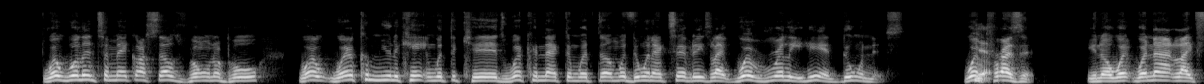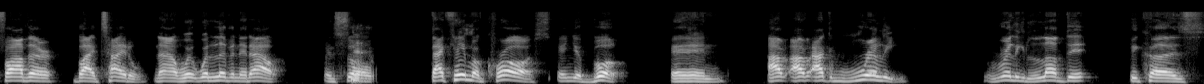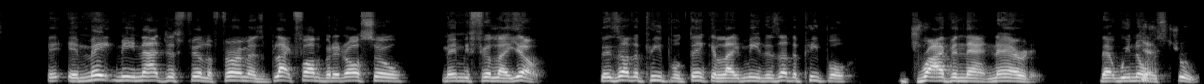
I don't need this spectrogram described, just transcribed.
We're willing to make ourselves vulnerable. We're we're communicating with the kids. We're connecting with them. We're doing activities like we're really here doing this. We're yeah. present. You know, we're, we're not like father by title. Now we're we're living it out. And so yeah. that came across in your book, and I I, I really, really loved it because it, it made me not just feel affirmed as black father, but it also made me feel like, yo, there's other people thinking like me. There's other people driving that narrative that we know yeah. is true.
